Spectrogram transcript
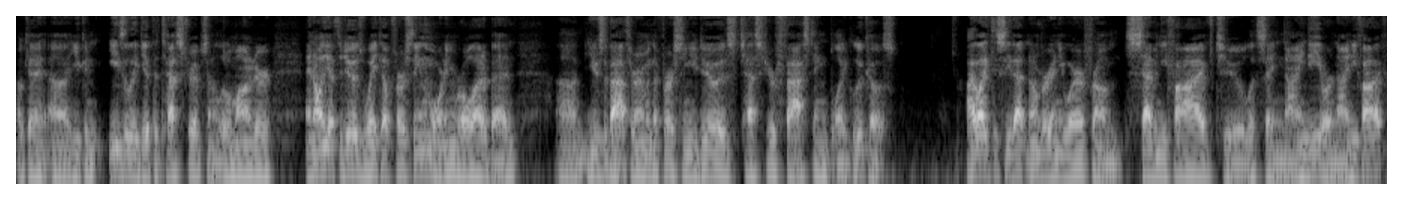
Okay, uh, you can easily get the test strips and a little monitor, and all you have to do is wake up first thing in the morning, roll out of bed, uh, use the bathroom, and the first thing you do is test your fasting blood glucose. I like to see that number anywhere from 75 to let's say 90 or 95.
